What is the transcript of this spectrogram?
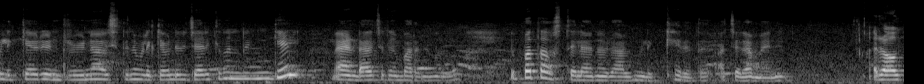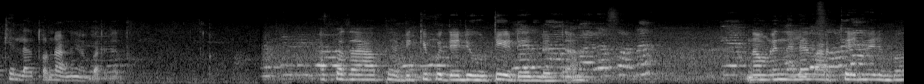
വിളിക്കാൻ ഒരു ഇന്റർവ്യൂവിന് ആവശ്യത്തിന് വിളിക്കാൻ വേണ്ടി വിചാരിക്കുന്നുണ്ടെങ്കിൽ വേണ്ട വെച്ചിട്ട് ഞാൻ പറഞ്ഞെന്നുള്ളൂ. ഇപ്പോഴത്തെ അവസ്ഥയിലാണ് ഒരാൾ വിളിക്കരുത് അച്ഛനമ്മേനെ രോഗ്യം അല്ലാത്തതുകൊണ്ടാണ് ഞാൻ പറഞ്ഞത്. അപ്പോൾ അതാ ബെബിക്ക് പുതിയ ഡ്യൂട്ടി കിട്ടിയിട്ടുണ്ട് കേട്ടോ നമ്മൾ ഇന്നലെ വർക്ക് കഴിഞ്ഞ് വരുമ്പോൾ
